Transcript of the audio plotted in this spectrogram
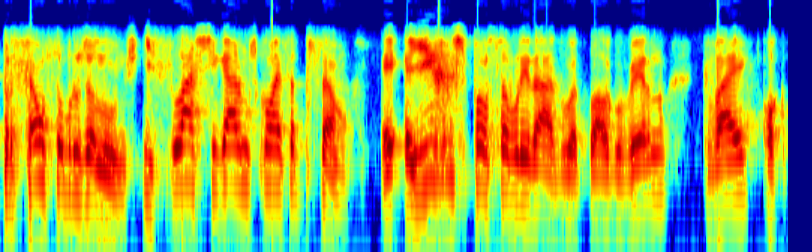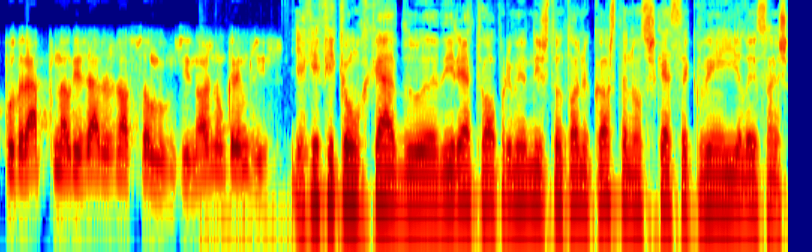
pressão sobre os alunos. E se lá chegarmos com essa pressão, é a irresponsabilidade do atual governo que vai ou que poderá penalizar os nossos alunos. E nós não queremos isso. E aqui fica um recado uh, direto ao Primeiro-Ministro António Costa. Não se esqueça que vem aí eleições.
